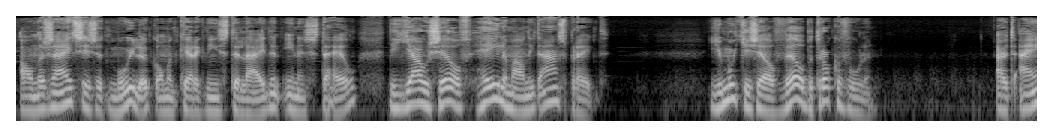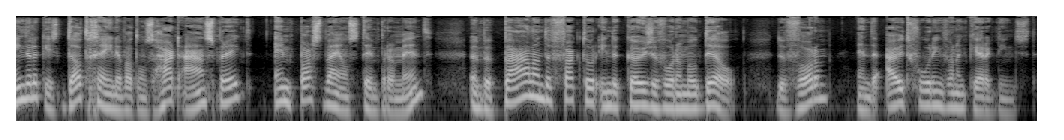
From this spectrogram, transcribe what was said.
Anderzijds is het moeilijk om een kerkdienst te leiden in een stijl die jou zelf helemaal niet aanspreekt. Je moet jezelf wel betrokken voelen. Uiteindelijk is datgene wat ons hart aanspreekt en past bij ons temperament een bepalende factor in de keuze voor een model, de vorm en de uitvoering van een kerkdienst.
